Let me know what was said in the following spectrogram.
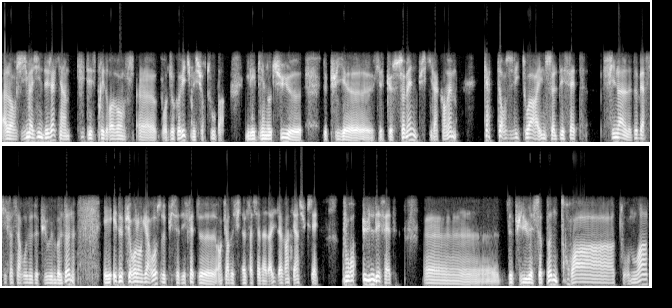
Alors j'imagine déjà qu'il y a un petit esprit de revanche euh, pour Djokovic, mais surtout bah, il est bien au-dessus euh, depuis euh, quelques semaines puisqu'il a quand même 14 victoires et une seule défaite finale de Bercy face à Rune depuis Wimbledon et, et, depuis Roland Garros, depuis sa défaite en quart de finale face à Nadal, il a 21 succès pour une défaite. Euh, depuis l'US Open, trois tournois,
